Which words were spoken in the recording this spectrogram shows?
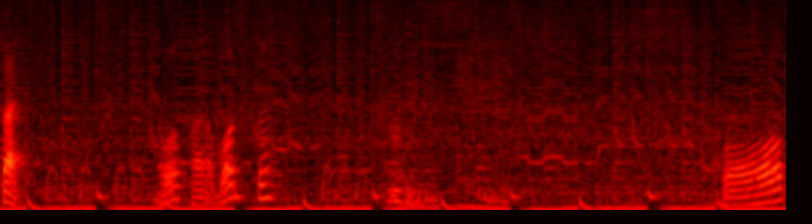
Так вот поработка хоп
